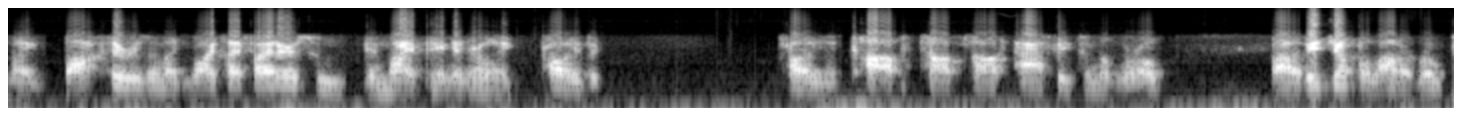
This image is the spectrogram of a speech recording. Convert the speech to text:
like boxers and like Muay Thai fighters, who, in my opinion, are like probably the probably the top, top, top athletes in the world. Uh, they jump a lot of rope,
